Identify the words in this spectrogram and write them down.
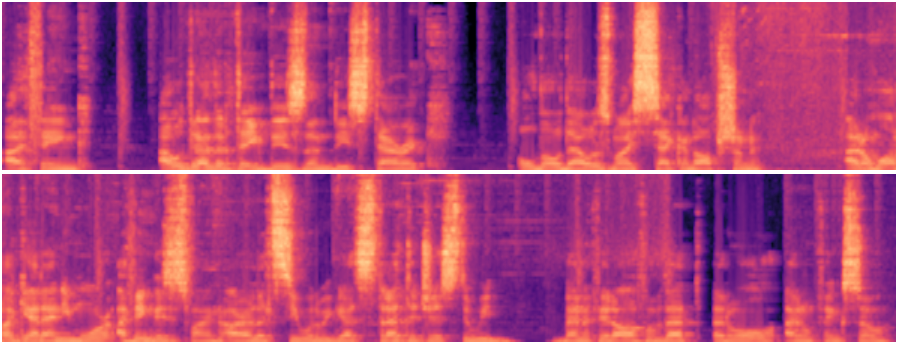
I think. I would rather take this than this Taric. Although that was my second option. I don't want to get any more. I think this is fine. Alright, let's see. What we get? Strategist. Do we benefit off of that at all? I don't think so.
